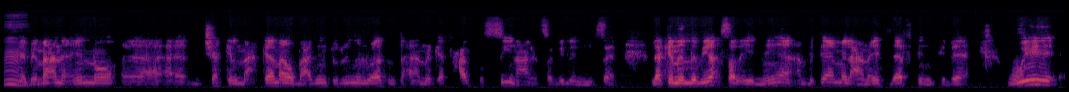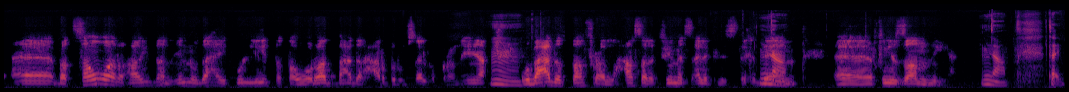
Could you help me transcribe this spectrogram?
مم. بمعنى إنه آه، آه، بتشكل محكمة وبعدين تدين الولايات المتحدة الأمريكية في حالة الصين على سبيل المثال لكن اللي بيحصل إيه إن هي بتعمل عملية لفت انتباه وبتصور أيضا إنه ده هيكون ليه تطورات بعد الحرب الروسية الأوكرانية وبعد الطفرة اللي حصلت في مسألة الاستخدام نعم. في ظني يعني. نعم طيب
